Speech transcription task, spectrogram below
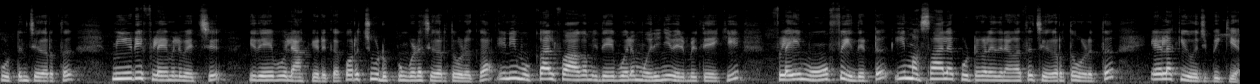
കൂട്ടും ചേർത്ത് മീഡിയം ഫ്ലെയിമിൽ വെച്ച് ഇതേപോലെ ആക്കിയെടുക്കുക. കുറച്ച് ഉടുപ്പും കൂടെ ചേർത്ത് കൊടുക്കുക. ഇനി മുക്കാൽ ഭാഗം ഇതേപോലെ മൊരിഞ്ഞ് വരുമ്പോഴത്തേക്ക് ഫ്ലെയിം ഓഫ് ചെയ്തിട്ട് ഈ മസാല കൂട്ടുകൾ ഇതിനകത്ത് ചേർത്ത് കൊടുത്ത് ഇളക്കി യോജിപ്പിക്കുക.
